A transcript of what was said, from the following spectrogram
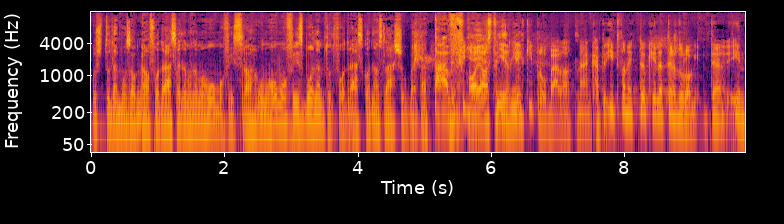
most tud-e mozogni a fodrász, vagy nem mondom a home office-ra. A home office-ból nem tud fodrászkodni, azt lássuk be. Tehát táv figyelj, hajat írni. kipróbálhatnánk. Hát itt van egy tökéletes dolog. Te, én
